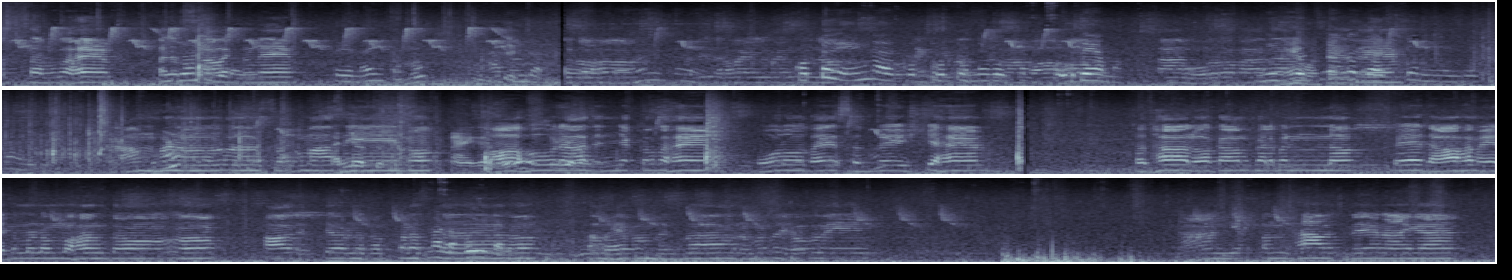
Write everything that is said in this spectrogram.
सर्वः अजस्तावज्ञने ಕೊಟ್ಟು ಹೆಂಗ ಕೊಟ್ಟು ಕೊಟ್ಟು ಉದಯಮ್ಮ ನೀವು ಕೊಟ್ಟು ಬರ್ತೀನಿ ब्राह्मण तथा लोकाम कल्पन्न वेदाहमेतमृणम महांतो आदित्यर्णसप्पणस्तानो नान्यपन्थावचतेनाय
